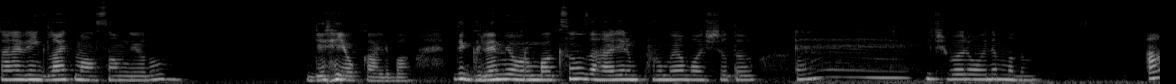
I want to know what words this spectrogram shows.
Tane ring light mı alsam diyordum. Geri yok galiba. Bir de gülemiyorum. Baksanıza her yerim kurumaya başladı. Ee, hiç böyle oynamadım. Aa!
